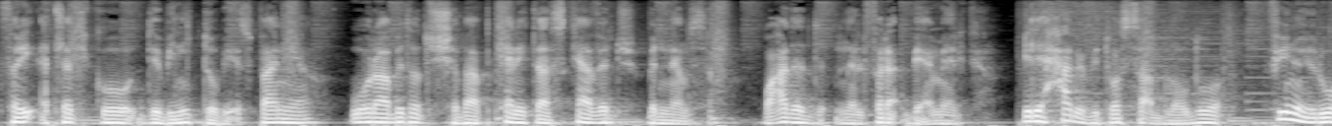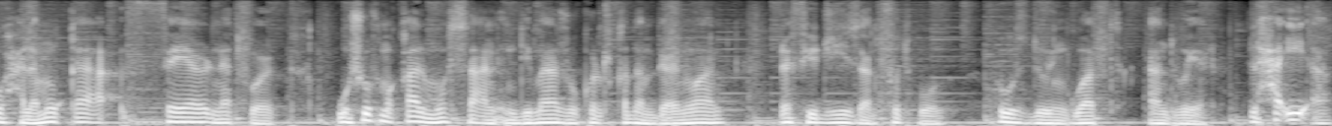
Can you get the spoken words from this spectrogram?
فريق أتلتيكو دي بينيتو بإسبانيا ورابطة الشباب كاريتاس كافيج بالنمسا وعدد من الفرق بأمريكا. اللي حابب يتوسع بالموضوع فينه يروح على موقع Fare Network وشوف مقال موسع عن اندماج وكرة القدم بعنوان Refugees and Football Who's Doing What and Where. الحقيقة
